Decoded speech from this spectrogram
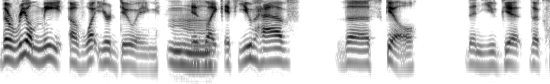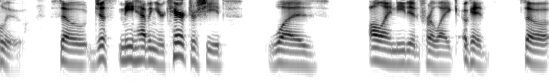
the real meat of what you're doing is Mhm. like if you have the skill then you get the clue so just me having your character sheets was all i needed for like okay so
